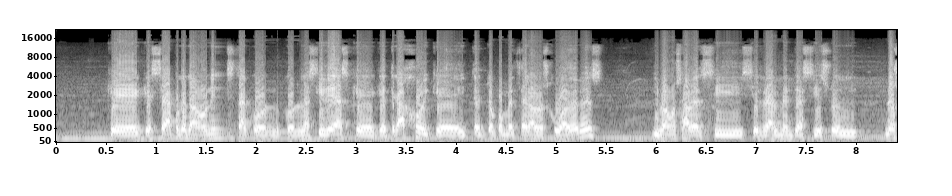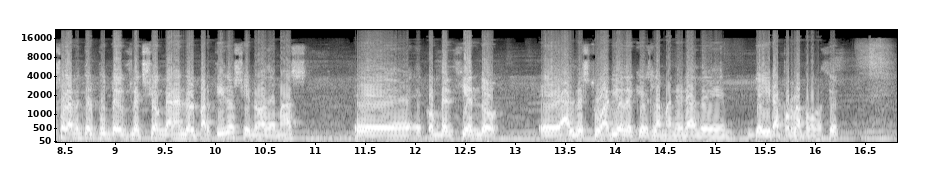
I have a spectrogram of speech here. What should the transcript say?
que, sea protagonista con, con las ideas que, trajo y que intentó convencer a los jugadores. Y vamos a ver si, si realmente así es el, no solamente el punto de inflexión ganando el partido, sino además eh, convenciendo eh, al vestuario de que es la manera de, de ir a por la promoción.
